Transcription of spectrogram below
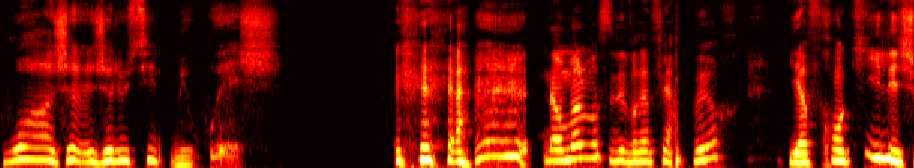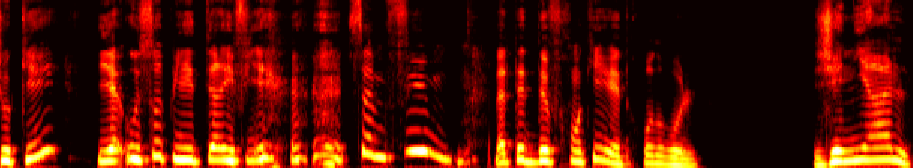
Wouah, j'hallucine. Mais wesh Normalement, ça devrait faire peur. Il y a Frankie, il est choqué. Il y a Usopp, il est terrifié. ça me fume. La tête de Frankie, elle est trop drôle. Génial.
